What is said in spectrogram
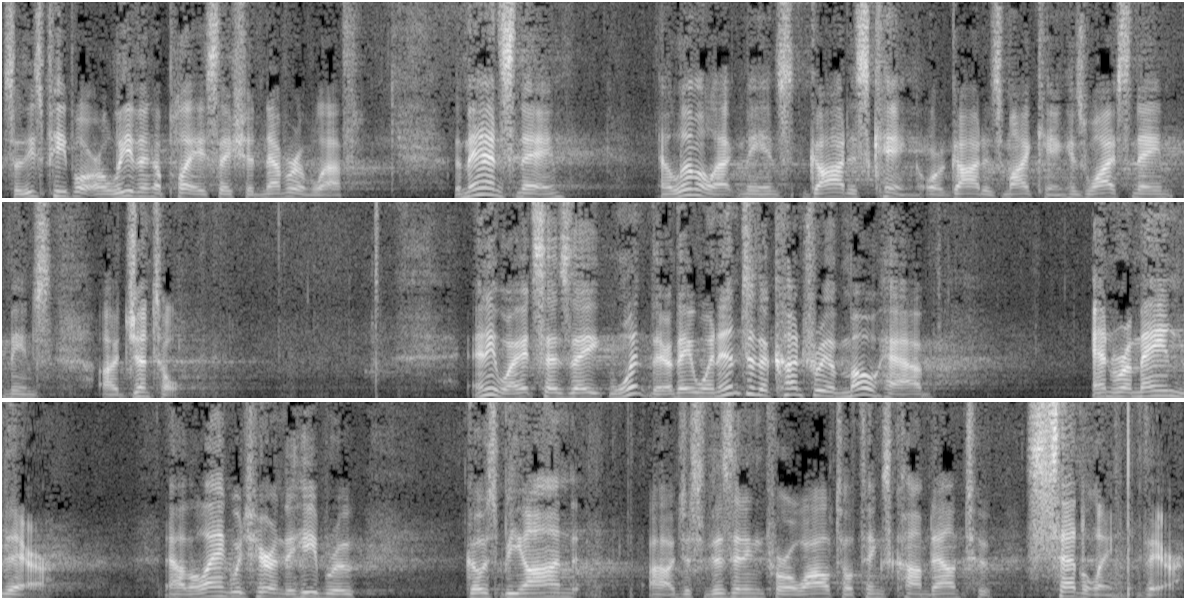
So these people are leaving a place they should never have left. The man's name Elimelech means God is king or God is my king. His wife's name means uh, gentle. Anyway, it says they went there. They went into the country of Moab and remained there. Now, the language here in the Hebrew goes beyond uh, just visiting for a while till things calm down to settling there.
